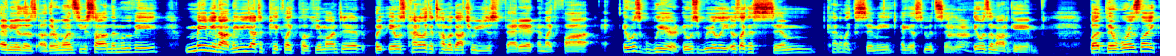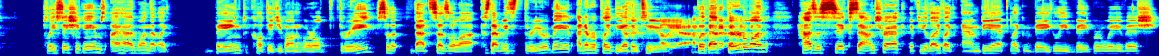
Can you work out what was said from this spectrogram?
any of those other ones you saw in the movie. Maybe not. Maybe you got to pick like Pokemon did, but it was kind of like a Tamagotchi where you just fed it and like fought. It was weird. It was really it was like a sim, kind of like Simmy, I guess you would say. Mhm. It was an odd game. But there was like PlayStation games. I had one that like banged called Digimon World 3, so that that says a lot cuz that means 3 were made. I never played the other two hell yeah. but that third one has a sick soundtrack if you like like ambient like vaguely vaporwave-ish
